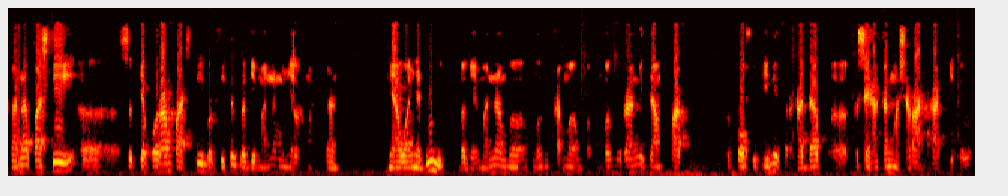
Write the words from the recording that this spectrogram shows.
Karena pasti uh, setiap orang pasti berpikir bagaimana menyelamatkan nyawanya dulu, bagaimana me me me mengurangi dampak COVID ini terhadap uh, kesehatan masyarakat gitu loh.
